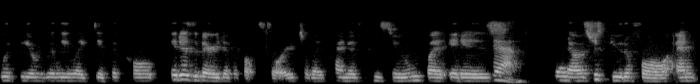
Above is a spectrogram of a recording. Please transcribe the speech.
would be a really like difficult it is a very difficult story to like kind of consume but it is yeah you know it's just beautiful and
